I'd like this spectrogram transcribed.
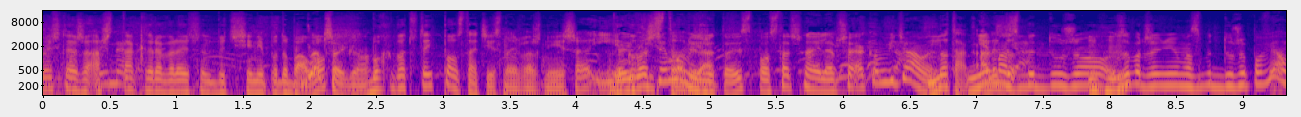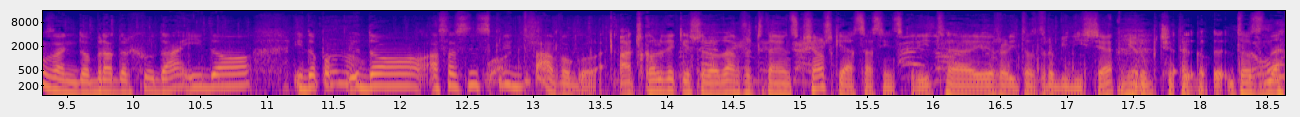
myślę, że aż tak Revelation by ci się nie podobało. Dlaczego? Bo chyba tutaj postać jest najważniejsza i No i jego właśnie historia. To jest postać najlepsza, jaką widziałem. No tak, nie ale ma to- zbyt dużo, zobacz, że nie ma zbyt dużo powiązań do Brotherhooda i do, i do, do Assassin's Creed 2 w ogóle. Aczkolwiek jeszcze dodam, że czytając książki Assassin's Creed, e, jeżeli to zrobiliście... Nie róbcie tego. e, To zna...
